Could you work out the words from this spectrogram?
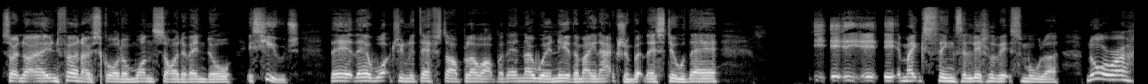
sorry not uh, Inferno squad on one side of Endor. It's huge. They're they're watching the Death Star blow up but they're nowhere near the main action but they're still there. It, it, it, it makes things a little bit smaller. Norra,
